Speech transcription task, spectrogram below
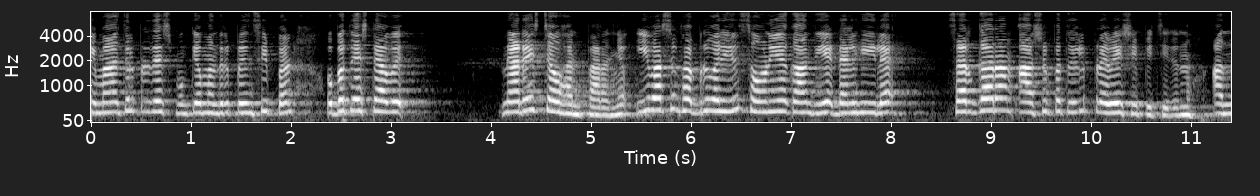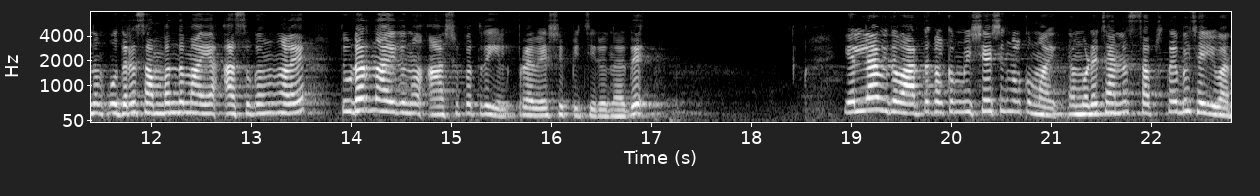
ഹിമാചൽ പ്രദേശ് മുഖ്യമന്ത്രി പ്രിൻസിപ്പൽ ഉപദേഷ്ടാവ് നരേഷ് ചൗഹാൻ പറഞ്ഞു. ഈ വർഷം ഫെബ്രുവരിയിൽ സോണിയാഗാന്ധിയെ ഡൽഹിയിലെ സർഗാറാം ആശുപത്രിയിൽ പ്രവേശിപ്പിച്ചിരുന്നു. അന്നും ഉദര സംബന്ധമായ അസുഖങ്ങളെ തുടർന്നായിരുന്നു ആശുപത്രിയിൽ പ്രവേശിപ്പിച്ചിരുന്നത്. എല്ലാവിധ വാർത്തകൾക്കും വിശേഷങ്ങൾക്കുമായി നമ്മുടെ ചാനൽ സബ്സ്ക്രൈബ് ചെയ്യുവാൻ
